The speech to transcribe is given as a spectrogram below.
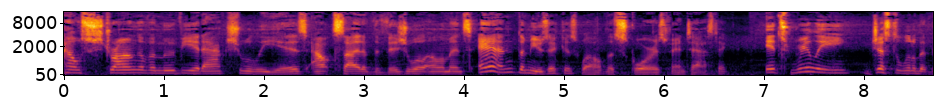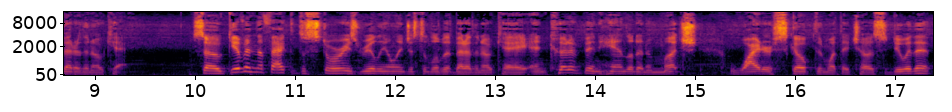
how strong of a movie it actually is outside of the visual elements and the music as well, the score is fantastic. It's really just a little bit better than okay. So, given the fact that the story is really only just a little bit better than okay and could have been handled in a much wider scope than what they chose to do with it,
